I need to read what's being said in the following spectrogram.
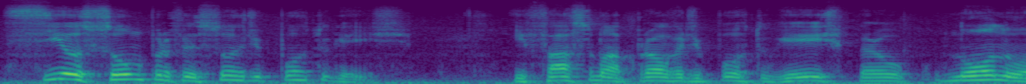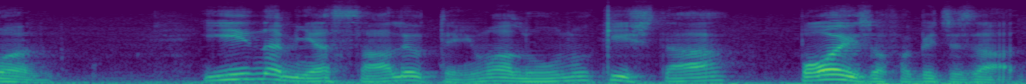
Se eu sou um professor de português e faço uma prova de português para o nono ano, e na minha sala eu tenho um aluno que está pós-alfabetizado.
